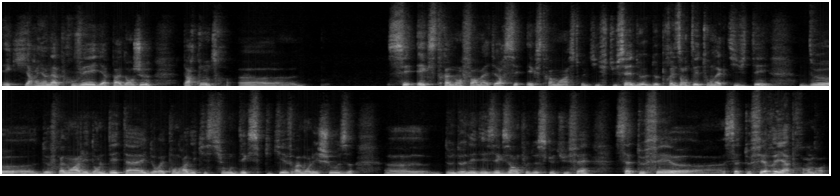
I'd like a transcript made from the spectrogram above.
qu'il n'y a rien à prouver, il n'y a pas d'enjeu. Par contre, euh, c'est extrêmement formateur, c'est extrêmement instructif. Tu sais, de, présenter ton activité, de, de, vraiment aller dans le détail, de répondre à des questions, d'expliquer vraiment les choses, de donner des exemples de ce que tu fais, ça te fait, ça te fait réapprendre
